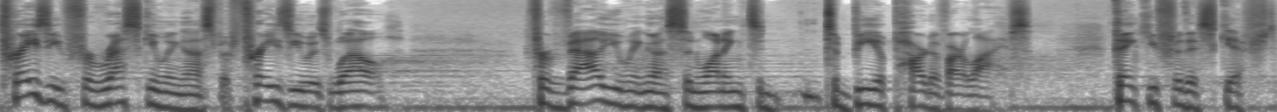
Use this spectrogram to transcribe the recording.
Praise you for rescuing us, but praise you as well for valuing us and wanting to, to be a part of our lives. Thank you for this gift.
